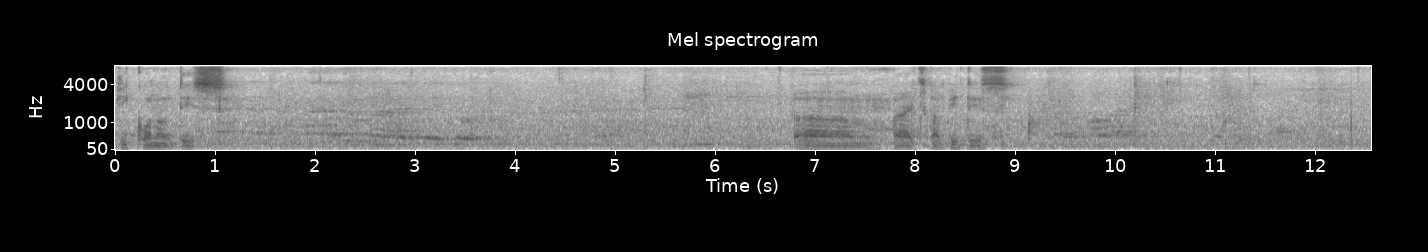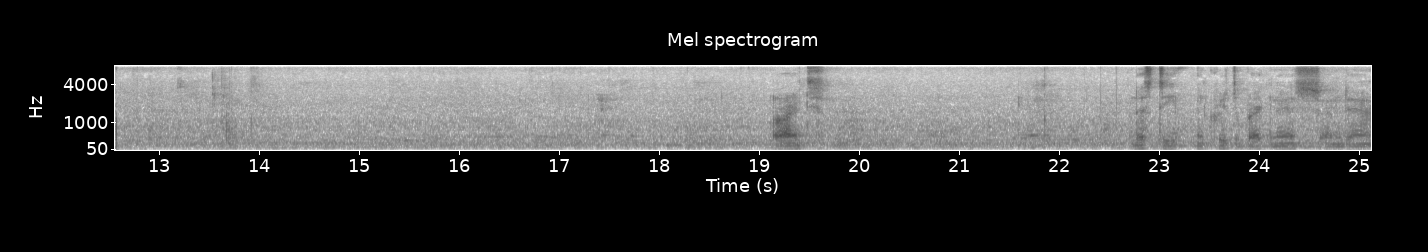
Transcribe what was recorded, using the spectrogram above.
pick one of these right you this. Right let's increase the brightness and uh, then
